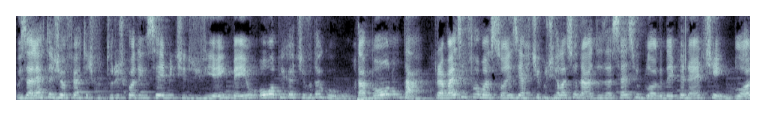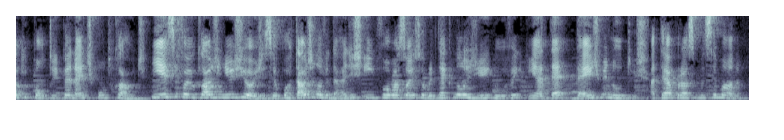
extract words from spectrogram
Os alertas de ofertas futuras podem ser emitidos via e-mail ou aplicativo da Google. Tá bom ou não tá? Para mais informações e artigos relacionados, acesse o blog da IPNET em blog.ipenet.cloud. E esse foi o Cloud Cloud News de hoje, seu portal de novidades e informações sobre tecnologia em nuvem em até 10 minutos. Até a próxima semana.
